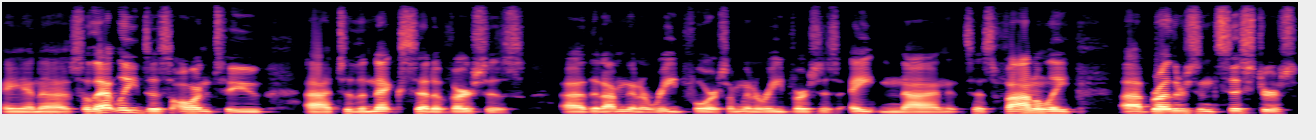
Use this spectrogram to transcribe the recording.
and uh, so that leads us on to uh, to the next set of verses uh, that I'm going to read for us. I'm going to read verses eight and nine. It says, "Finally, brothers and sisters,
